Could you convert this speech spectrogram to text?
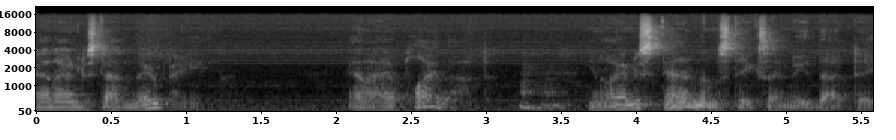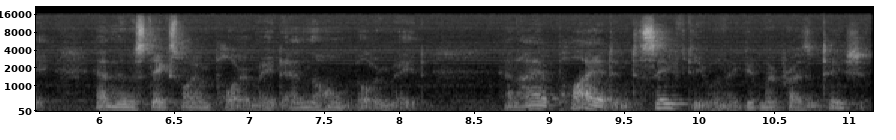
And I understand their pain. And I apply that. Mm-hmm. You know, I understand the mistakes I made that day and the mistakes my employer made and the home builder made. And I apply it into safety when I give my presentation.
